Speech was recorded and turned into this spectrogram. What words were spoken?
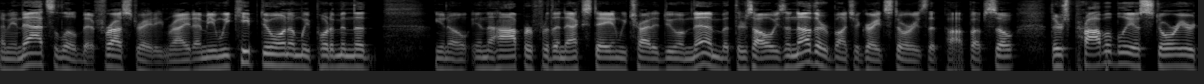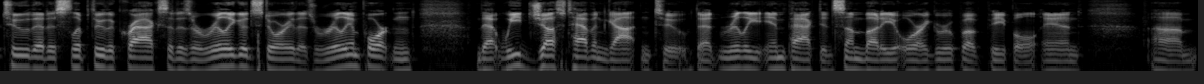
I mean, that's a little bit frustrating, right? I mean, we keep doing them, we put them in the you know, in the hopper for the next day and we try to do them then, but there's always another bunch of great stories that pop up. So there's probably a story or two that has slipped through the cracks that is a really good story that's really important that we just haven't gotten to that really impacted somebody or a group of people and um,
